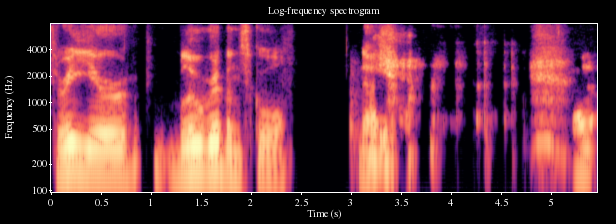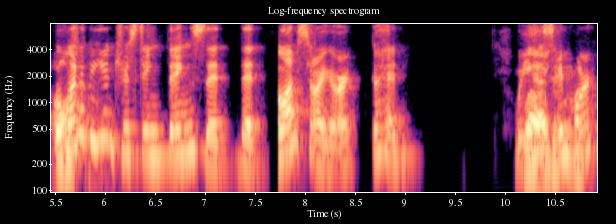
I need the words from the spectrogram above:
three-year blue ribbon school. Yeah. well, also, one of the interesting things that that oh, I'm sorry, Art. Go ahead. Were you well, going to say more?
